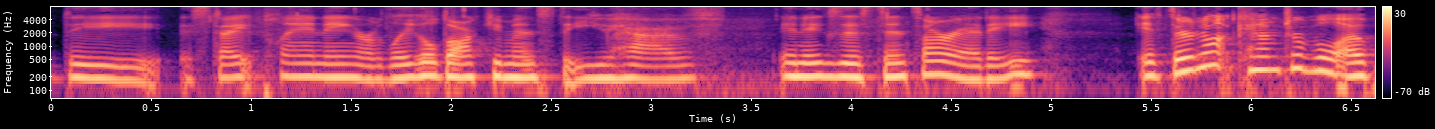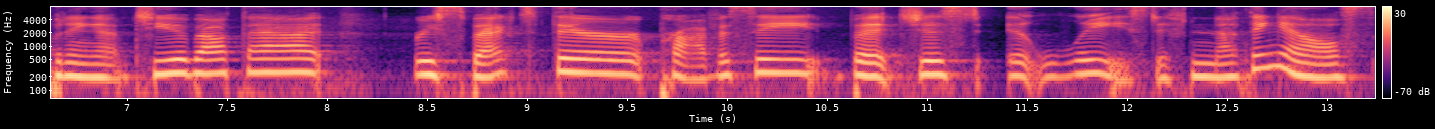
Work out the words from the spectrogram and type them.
the estate planning or legal documents that you have in existence already? If they're not comfortable opening up to you about that, respect their privacy, but just at least, if nothing else,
